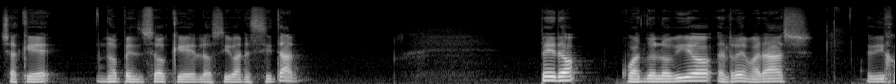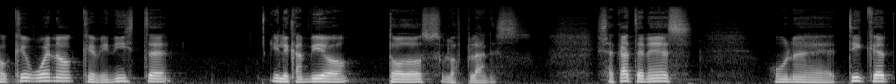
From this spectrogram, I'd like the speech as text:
ya que no pensó que los iba a necesitar. Pero cuando lo vio el rey Marash, le dijo, qué bueno que viniste y le cambió todos los planes. Si acá tenés un eh, ticket,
